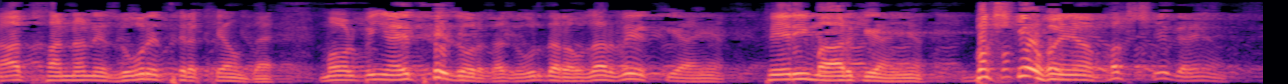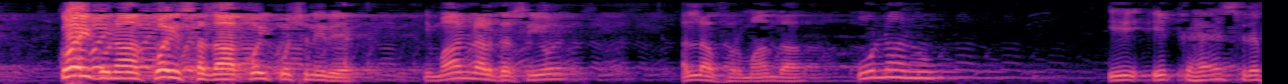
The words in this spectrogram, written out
نات خانہ نے زور اتنے رکھیا ہوں مولبیاں اتنے زور، حضور دا روزہ ویک کے آئے ہیں، پھیری مار کے آئے ہیں، بخشے ہوئے ہیں، بخشے گئے ہیں۔ کوئی گناہ، کوئی سزا، کوئی کچھ نہیں رہے ایمان نال دسی ہوئے، اللہ فرماندہ انہوں نے یہ ایک ہے صرف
